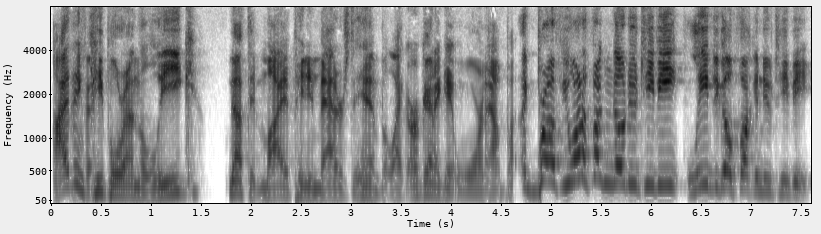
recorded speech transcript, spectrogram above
I think people around the league, not that my opinion matters to him, but like are gonna get worn out. But like, bro, if you want to fucking go do TV, leave to go fucking do TV.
